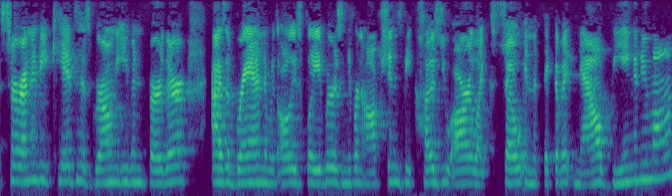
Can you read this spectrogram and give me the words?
Serenity Kids has grown even further as a brand and with all these flavors and different options because you are like so in the thick of it now, being a new mom?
